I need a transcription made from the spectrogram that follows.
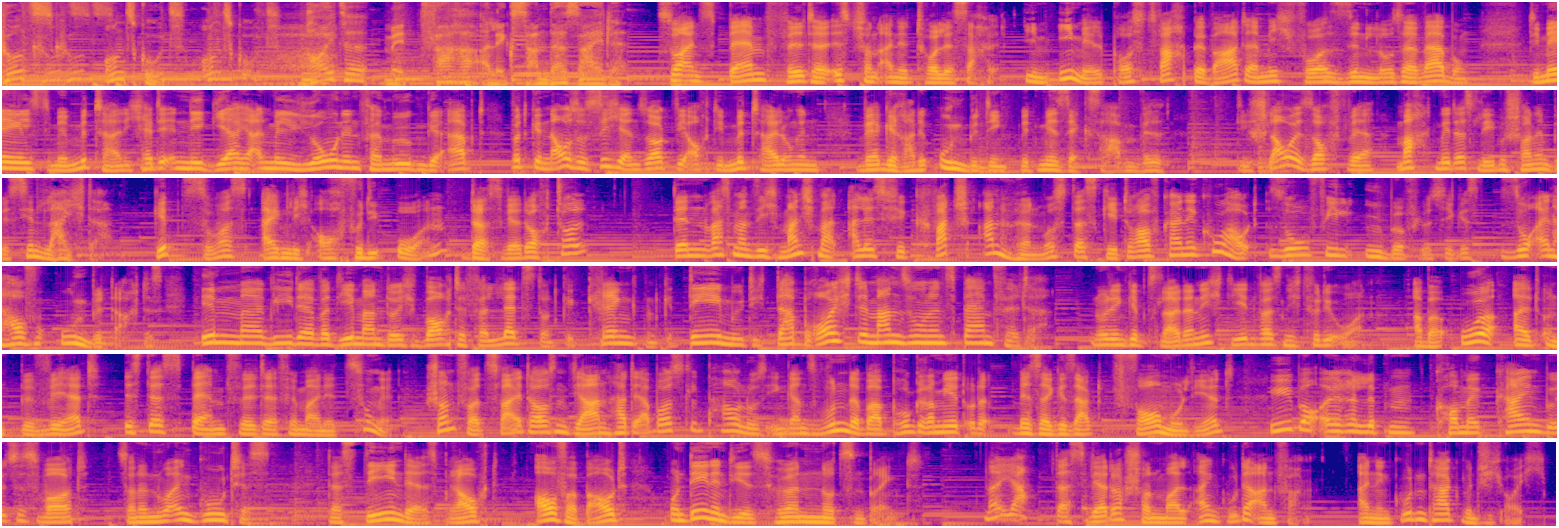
Kurz und gut und gut. Heute mit Pfarrer Alexander Seidel. So ein Spam-Filter ist schon eine tolle Sache. Im E-Mail-Postfach bewahrt er mich vor sinnloser Werbung. Die Mails, die mir mitteilen, ich hätte in Nigeria ein Millionenvermögen geerbt, wird genauso sicher entsorgt wie auch die Mitteilungen, wer gerade unbedingt mit mir Sex haben will. Die schlaue Software macht mir das Leben schon ein bisschen leichter. Gibt's sowas eigentlich auch für die Ohren? Das wäre doch toll. Denn was man sich manchmal alles für Quatsch anhören muss, das geht doch auf keine Kuhhaut. So viel Überflüssiges, so ein Haufen Unbedachtes. Immer wieder wird jemand durch Worte verletzt und gekränkt und gedemütigt. Da bräuchte man so einen Spamfilter. Nur den gibt's leider nicht, jedenfalls nicht für die Ohren. Aber uralt und bewährt ist der Spamfilter für meine Zunge. Schon vor 2000 Jahren hat der Apostel Paulus ihn ganz wunderbar programmiert oder besser gesagt formuliert. Über eure Lippen komme kein böses Wort, sondern nur ein gutes, das den, der es braucht, auferbaut und denen, die es hören, Nutzen bringt. Naja, das wäre doch schon mal ein guter Anfang. Einen guten Tag wünsche ich euch.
